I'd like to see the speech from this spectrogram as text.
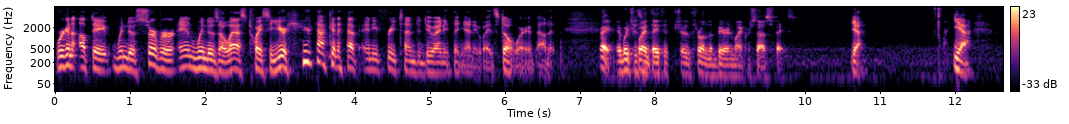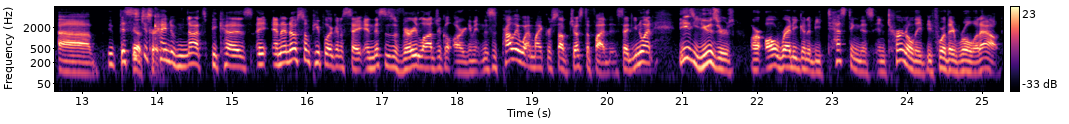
We're going to update Windows Server and Windows OS twice a year. You're not going to have any free time to do anything, anyways. Don't worry about it. Right. At which point they th- should have thrown the beer in Microsoft's face. Yeah. Yeah. Uh, this is just kind of nuts because, and I know some people are going to say, and this is a very logical argument, and this is probably why Microsoft justified it. Said, you know what? These users are already going to be testing this internally before they roll it out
